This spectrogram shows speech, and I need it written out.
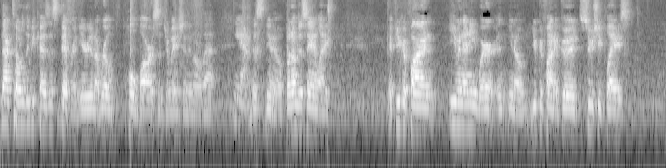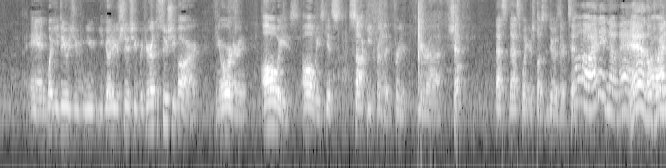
not totally because it's different. You're in a real whole bar situation and all that. Yeah. This, you know, but I'm just saying, like, if you could find even anywhere, you know, you could find a good sushi place. And what you do is you, you, you go to your sushi. If you're at the sushi bar and you're ordering, always always get sake for the for your, your uh, chef. That's that's what you're supposed to do as their tip. Oh, I didn't know that. Yeah, they'll oh, drink I it.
